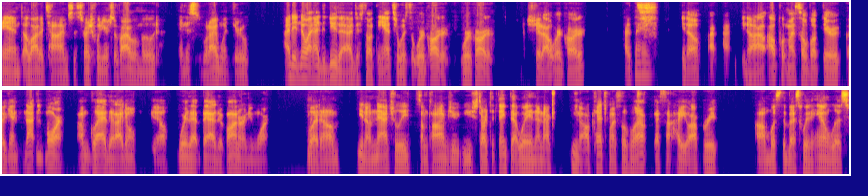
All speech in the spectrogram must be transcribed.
And a lot of times, especially when you're in survival mode, and this is what I went through, I didn't know I had to do that. I just thought the answer was to work harder, work harder. Shit, I'll work harder. I, right you know, I, I, you know, I'll, I'll, put myself up there again. Not anymore. I'm glad that I don't, you know, wear that badge of honor anymore. But um, you know, naturally, sometimes you you start to think that way, and then I, you know, I'll catch myself. Well, that's not how you operate. Um, what's the best way to handle this?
